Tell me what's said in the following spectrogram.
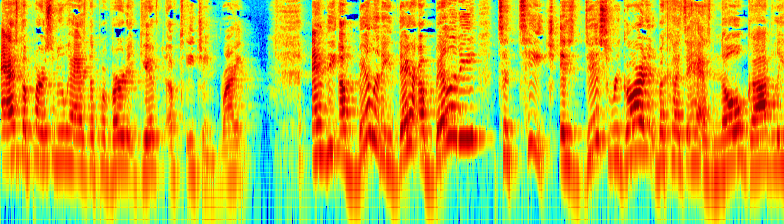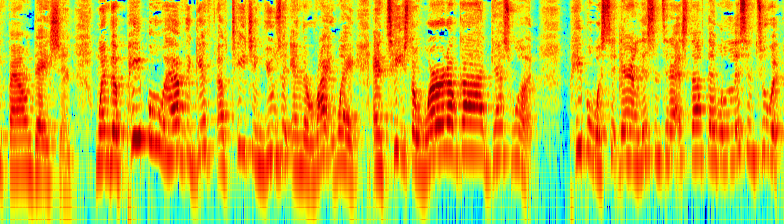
as the person who has the perverted gift of teaching, right? And the ability, their ability to teach is disregarded because it has no godly foundation. When the people who have the gift of teaching use it in the right way and teach the word of God, guess what? People will sit there and listen to that stuff. They will listen to it.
